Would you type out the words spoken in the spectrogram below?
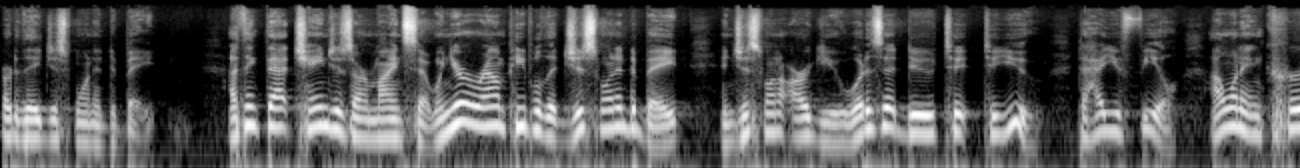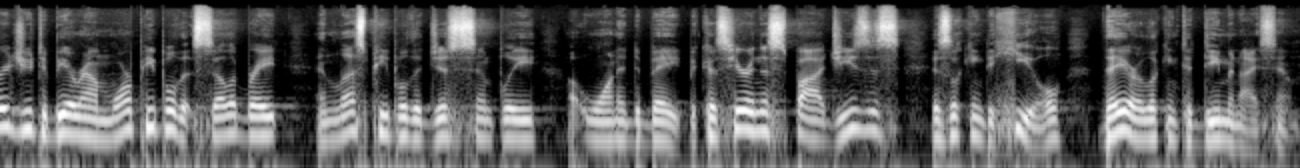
or do they just want to debate? I think that changes our mindset. When you're around people that just want to debate and just want to argue, what does that do to, to you, to how you feel? I want to encourage you to be around more people that celebrate and less people that just simply uh, want to debate. Because here in this spot, Jesus is looking to heal, they are looking to demonize him,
